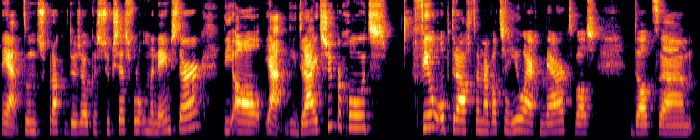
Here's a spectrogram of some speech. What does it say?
nou ja, toen sprak ik dus ook een succesvolle onderneemster. Die al, ja, die draait supergoed. Veel opdrachten. Maar wat ze heel erg merkt was dat um,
